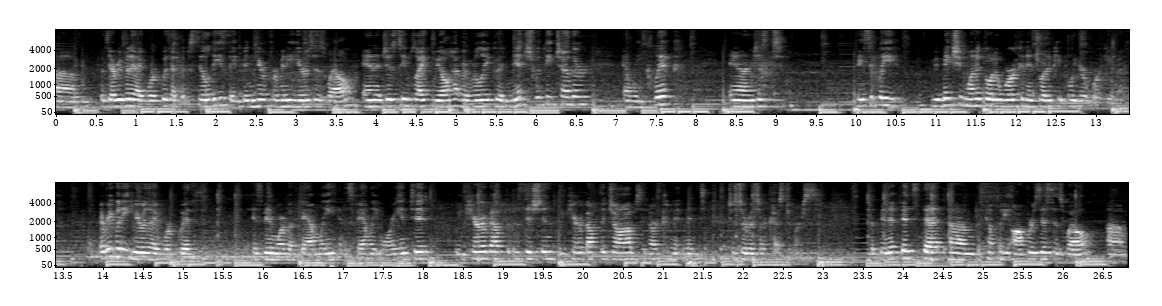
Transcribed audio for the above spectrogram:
Um, with everybody I work with at the facilities, they've been here for many years as well. And it just seems like we all have a really good niche with each other and we click and just basically it makes you want to go to work and enjoy the people you're working with. Everybody here that I work with has been more of a family and is family oriented. We care about the positions, we care about the jobs and our commitment to service our customers. The benefits that um, the company offers us as well, um,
